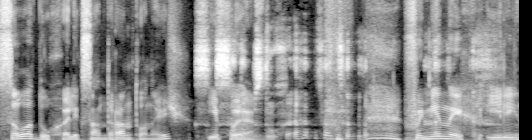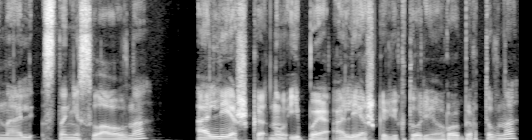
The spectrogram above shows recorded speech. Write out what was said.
Солодух Александр Антонович, ИП Фоминых Ирина Станиславовна, Олежка, ну, ИП Олежка Виктория Робертовна,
